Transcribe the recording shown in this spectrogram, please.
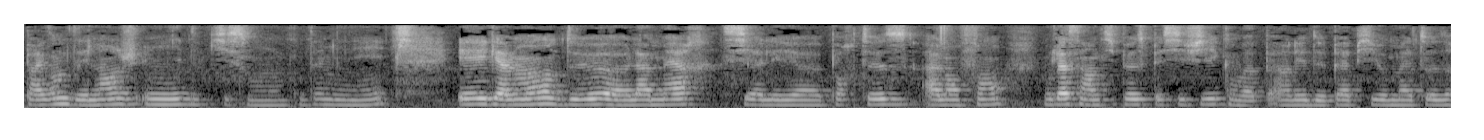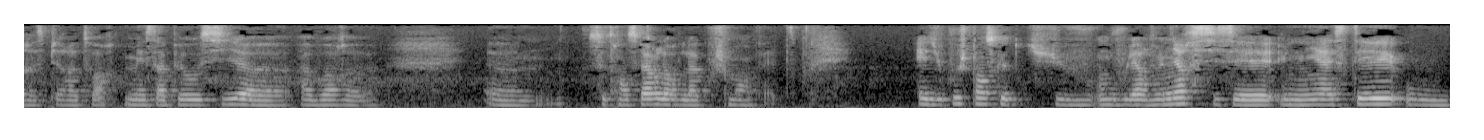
par exemple, des linges humides qui sont contaminés et également de la mère si elle est porteuse à l'enfant. Donc là, c'est un petit peu spécifique. On va parler de papillomatose respiratoire, mais ça peut aussi avoir ce transfert lors de l'accouchement en fait. Et du coup, je pense que tu, on voulait revenir si c'est une IST ou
